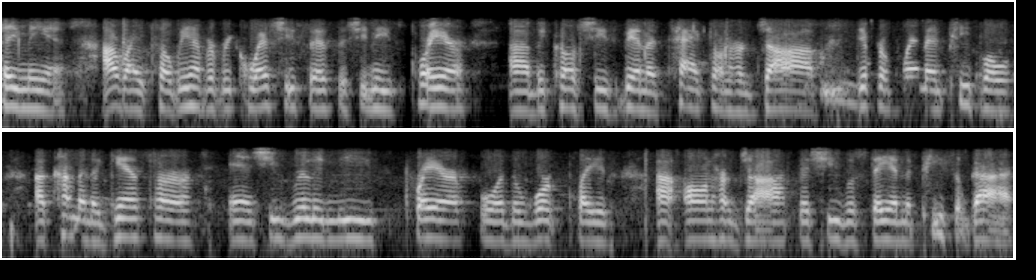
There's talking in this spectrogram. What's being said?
Amen. All right. So we have a request. She says that she needs prayer uh, because she's been attacked on her job. Different women, people are coming against her, and she really needs prayer for the workplace uh, on her job, that she will stay in the peace of God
